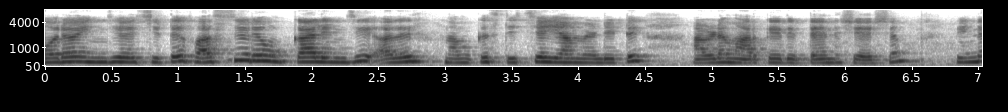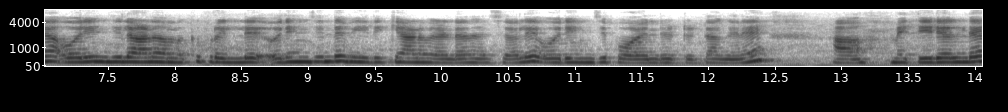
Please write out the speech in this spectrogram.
ഓരോ ഇഞ്ച് വെച്ചിട്ട് ഫസ്റ്റ് ഒരു മുക്കാൽ ഇഞ്ച് അത് നമുക്ക് സ്റ്റിച്ച് ചെയ്യാൻ വേണ്ടിയിട്ട് അവിടെ മാർക്ക് ചെയ്തിട്ടതിന് ശേഷം പിന്നെ ഒരു ഇഞ്ചിലാണ് നമുക്ക് ഫ്രില്ല്. ഒരു ഇഞ്ചിന്റെ വീതിക്കാണ് വേണ്ടതെന്ന് വെച്ചാൽ ഒരു ഇഞ്ച് പോയിന്റ് ഇട്ടിട്ട് അങ്ങനെ മെറ്റീരിയലിന്റെ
